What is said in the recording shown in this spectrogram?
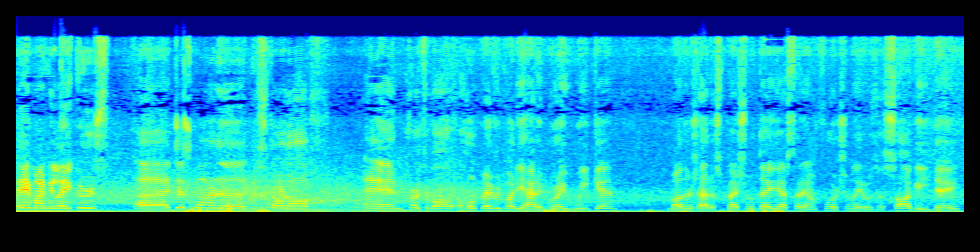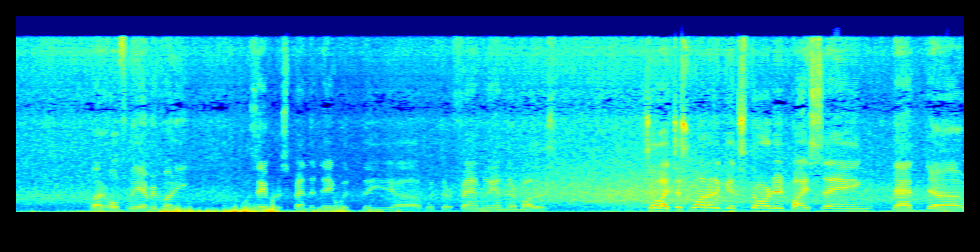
Hey Miami Lakers, uh, just wanted to start off and first of all, I hope everybody had a great weekend. Mothers had a special day yesterday. Unfortunately, it was a soggy day, but hopefully everybody was able to spend the day with the uh, with their family and their mothers. So I just wanted to get started by saying that uh,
